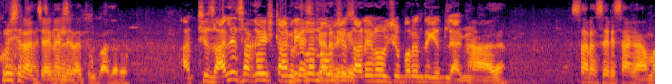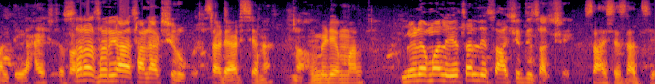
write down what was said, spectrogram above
कृषी राज चॅनल राहतील बाजारावर? आजचे झाले सकाळी स्टार्टिंगला नऊशे गेले? साडेनऊशे पर्यंत घेतले आम्ही. हा का? सरासरी सांगा आम्हाला ते हायस्ट सरासरी आ- साडेआठशे रुपये. साडेआठशे ना? हा. मीडियम माल? मिडियम माल हे चालले सहाशे ते सातशे. सहाशे सातशे.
